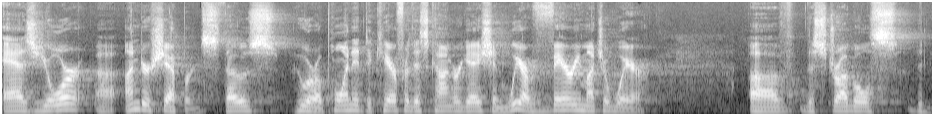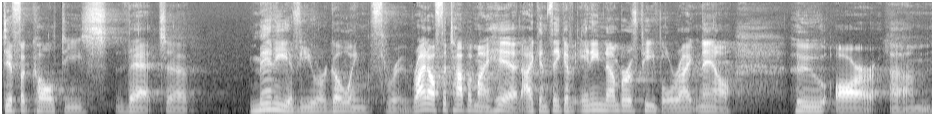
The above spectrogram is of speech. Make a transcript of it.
as your uh, under shepherds, those who are appointed to care for this congregation, we are very much aware of the struggles, the difficulties that uh, many of you are going through. Right off the top of my head, I can think of any number of people right now who are um,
